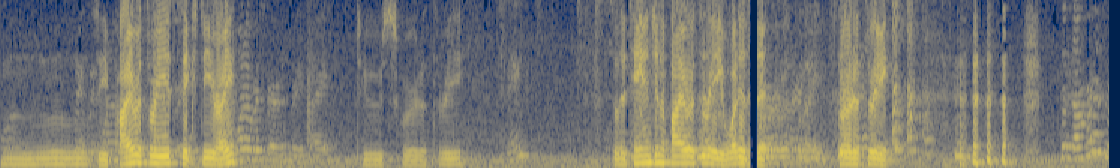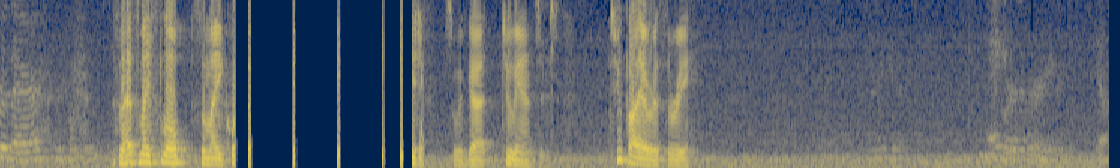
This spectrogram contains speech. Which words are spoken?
mm, Wait, let's wait, see, one pi over over 3 is root of 60, right? One over square root of three, sorry. 2 square root of 3. See? So the tangent of pi over 3, what is it? Square root of 3. The numbers were there. So that's my slope, so my equation, so we've got two answers. 2 pi over 3. Negative square root. Yeah.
